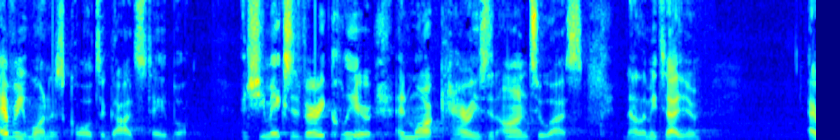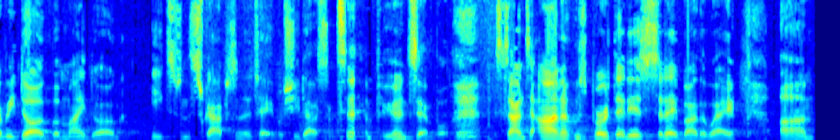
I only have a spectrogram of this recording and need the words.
Everyone is called to God's table. And she makes it very clear, and Mark carries it on to us. Now, let me tell you, every dog but my dog eats from the scraps on the table. She doesn't. Pure and simple. Santa Ana, whose birthday it is today, by the way, um,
